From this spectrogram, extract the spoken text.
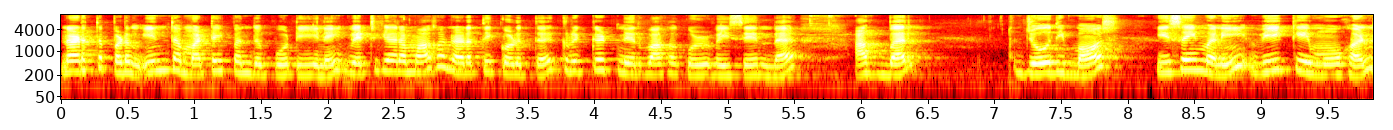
நடத்தப்படும் இந்த மட்டைப்பந்து போட்டியினை வெற்றிகரமாக நடத்தி கொடுத்த கிரிக்கெட் நிர்வாக குழுவை சேர்ந்த அக்பர் ஜோதி பாஸ் இசைமணி வி. கே. மோகன்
